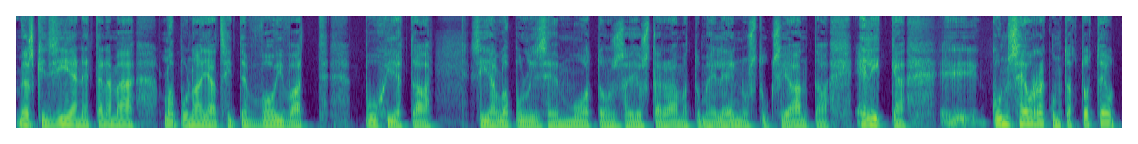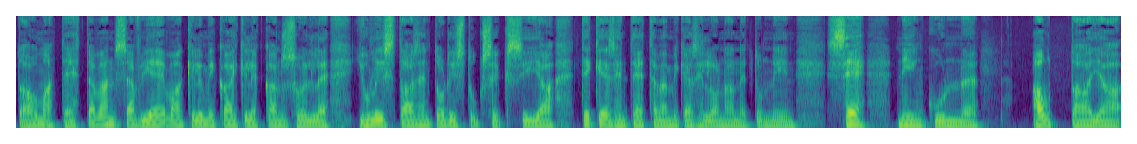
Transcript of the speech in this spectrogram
myöskin siihen, että nämä lopun ajat sitten voivat puhjeta siihen lopulliseen muotoonsa, josta Raamattu meille ennustuksia antaa. Eli eh, kun seurakunta toteuttaa omat tehtävänsä, vie evankeliumin kaikille kansoille, julistaa sen todistukseksi ja tekee sen tehtävän, mikä sille on annettu, niin se niin kuin eh, auttaa ja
